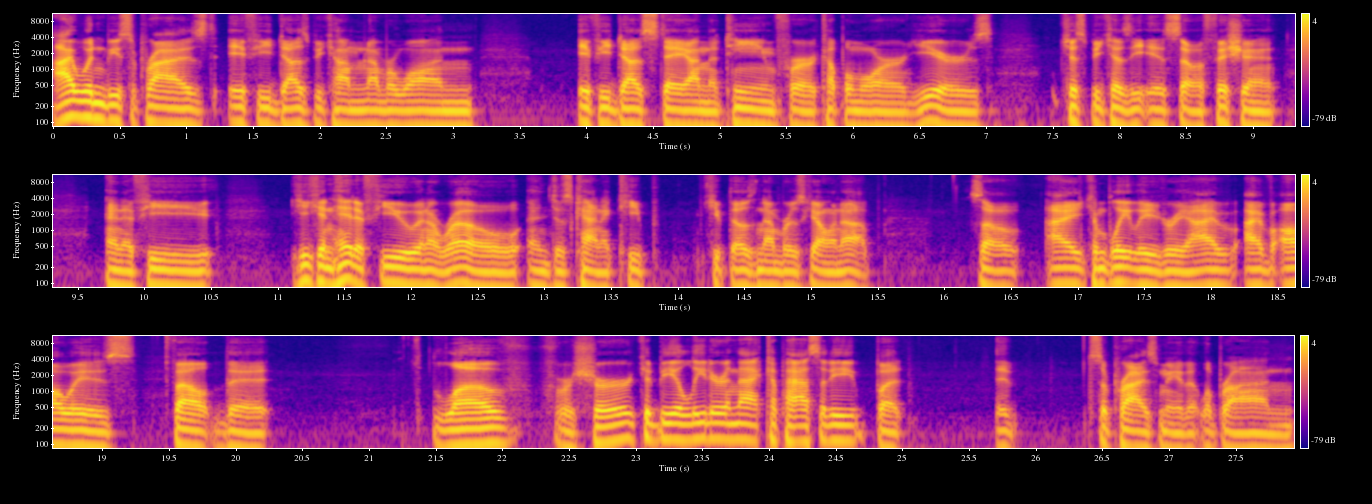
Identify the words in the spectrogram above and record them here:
I wouldn't be surprised if he does become number one, if he does stay on the team for a couple more years, just because he is so efficient. And if he he can hit a few in a row and just kind of keep keep those numbers going up. So I completely agree. I've I've always felt that Love for sure could be a leader in that capacity, but it surprised me that LeBron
